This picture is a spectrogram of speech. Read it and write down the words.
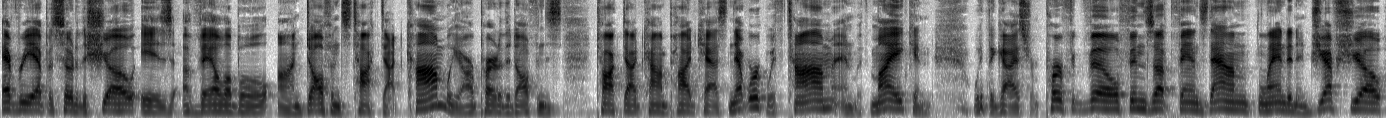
Every episode of the show is available on dolphinstalk.com. We are part of the dolphinstalk.com podcast network with Tom and with Mike and with the guys from Perfectville, Fins Up, Fans Down, Landon and Jeff show,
